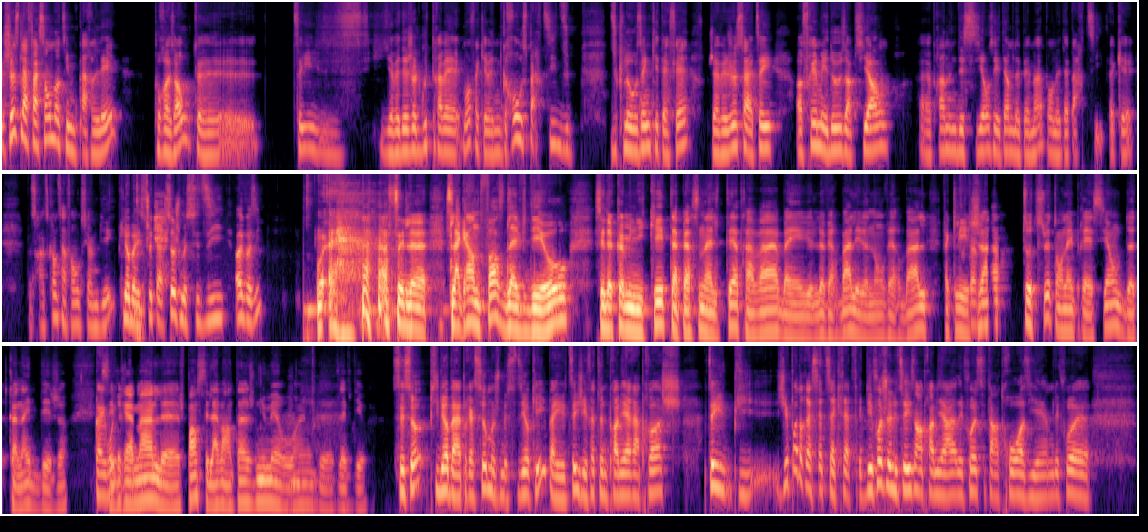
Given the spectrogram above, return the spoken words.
juste la façon dont ils me parlaient, pour eux autres, euh, tu il y avait déjà le goût de travailler avec moi. Fait qu'il y avait une grosse partie du, closing qui était fait. J'avais juste à offrir mes deux options, euh, prendre une décision sur les termes de paiement, puis on était parti. Fait que je me suis rendu compte que ça fonctionne bien. Puis là, ben, suite à ça, je me suis dit, ouais, vas-y. Ouais. c'est la grande force de la vidéo, c'est de communiquer ta personnalité à travers ben, le verbal et le non-verbal. Fait que les gens, tout de suite, ont l'impression de te connaître déjà. Ben c'est vraiment, le, je pense, c'est l'avantage numéro un de, la vidéo. C'est ça. Puis là, ben, après ça, moi, je me suis dit, OK, ben, j'ai fait une première approche. Puis j'ai pas de recette secrète. Fait que des fois, je l'utilise en première, des fois, c'est en troisième, des fois, euh,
